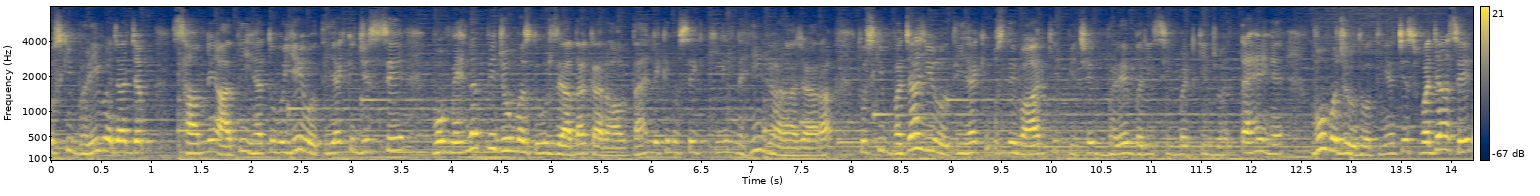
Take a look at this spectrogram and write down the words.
उसकी बड़ी वजह जब सामने आती है तो वो ये होती है कि जिससे वो मेहनत भी जो मज़दूर ज़्यादा कर रहा होता है, लेकिन उसे कील नहीं गाड़ा जा रहा तो उसकी वजह ये होती है कि उस दीवार के पीछे बड़े बड़ी सीमेंट की जो है तहें हैं, वो मौजूद होती हैं, जिस वजह से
